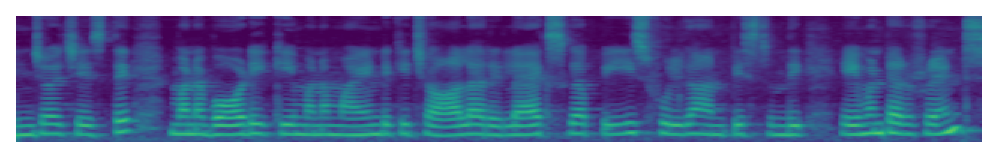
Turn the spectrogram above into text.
ఎంజాయ్ చేస్తే మన బాడీకి మన మైండ్కి చాలా రిలాక్స్గా పీస్ఫుల్గా అనిపిస్తుంది. ఏమంటారు ఫ్రెండ్స్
